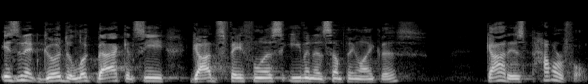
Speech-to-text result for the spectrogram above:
isn't it good to look back and see God's faithfulness even in something like this? God is powerful.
